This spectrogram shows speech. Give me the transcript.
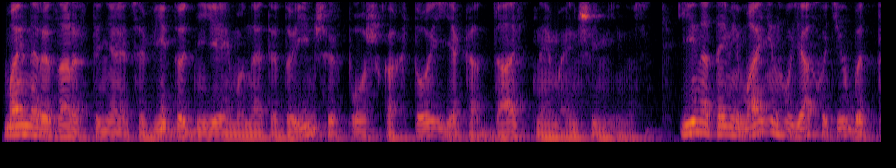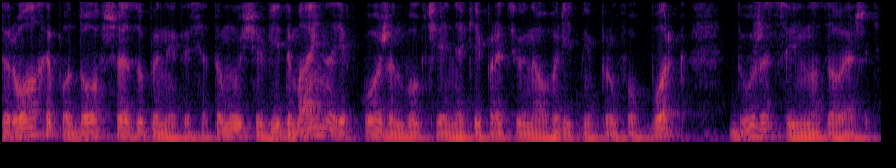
Майнери зараз тиняються від однієї монети до іншої в пошуках тої, яка дасть найменший мінус. І на темі майнінгу я хотів би трохи подовше зупинитися, тому що від майнерів кожен блокчейн, який працює на алгоритмі Proof of Work, дуже сильно залежить.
